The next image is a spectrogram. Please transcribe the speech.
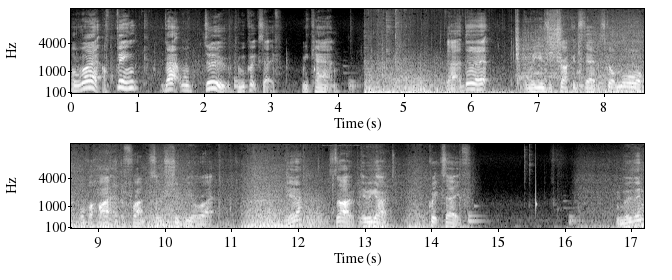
Alright, I think that will do. Can we quick save? We can. That'll do it. And we use a truck instead. It's got more of a height at the front, so it should be alright. Yeah? So, here we go. Quick save. We moving?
